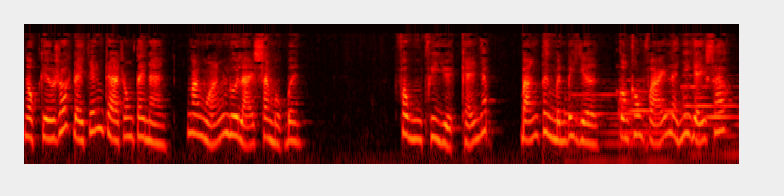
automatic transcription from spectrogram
Ngọc Kiều rót đầy chén trà trong tay nàng, ngoan ngoãn lui lại sang một bên. Phong phi duyệt khẽ nhấp, bản thân mình bây giờ còn không phải là như vậy sao?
